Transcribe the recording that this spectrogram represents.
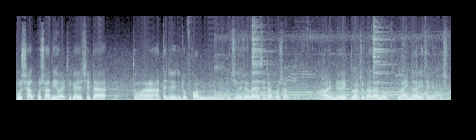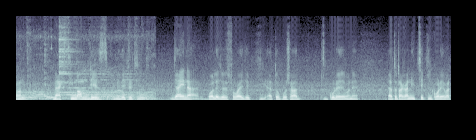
প্রসাদ প্রসাদই হয়, ঠিক আছে? সেটা তোমার হাতে যদি দুটো ফল কুচিয়ে চলে আসে, সেটা প্রসাদ। আর এমনি দেখতে পাচ্ছ গাদা লোক লাইনে দাঁড়িয়ে থাকে। ইস্কন ম্যাক্সিমাম ডেজ আমি দেখেছি। যাই না, বলে যে সবাই যে কী এত প্রসাদ, কী করে মানে এত টাকা নিচ্ছে, কি করে বাট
